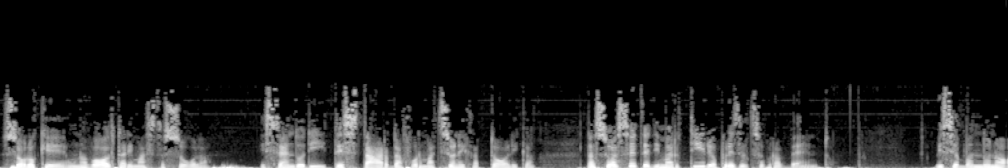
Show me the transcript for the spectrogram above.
Solo che una volta rimasta sola, essendo di testarda formazione cattolica, la sua sete di martirio prese il sopravvento. Vi si abbandonò.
